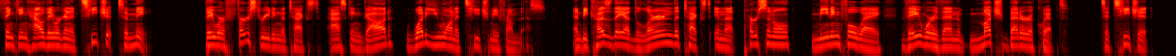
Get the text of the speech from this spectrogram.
thinking how they were going to teach it to me. They were first reading the text, asking God, What do you want to teach me from this? And because they had learned the text in that personal, meaningful way, they were then much better equipped to teach it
